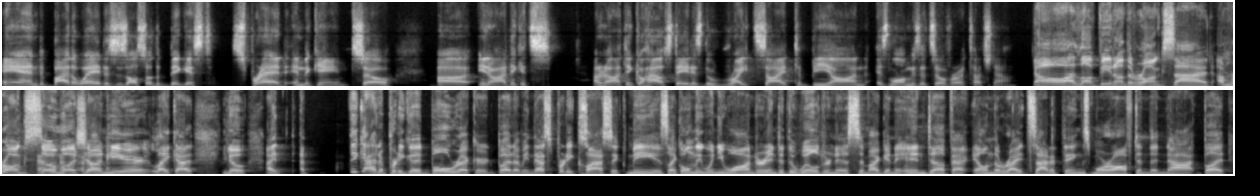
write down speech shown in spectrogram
And by the way, this is also the biggest spread in the game. So, uh, you know, I think it's I don't know. I think Ohio State is the right side to be on as long as it's over a touchdown. Oh, I love being on the wrong side. I'm wrong so much on here. Like I, you know, I, I think I had a pretty good bowl record, but I mean that's pretty classic me. Is like only when you wander into the wilderness am I going to end up at, on the right side of things more often than not. But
